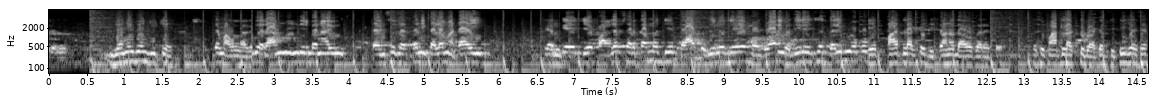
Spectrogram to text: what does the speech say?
છે જીતે કેમ આવું લાગે? રામ મંદિર બનાવ્યું ત્રણસો સત્તરની કલમ હટાવી. કેમ કે જે ભાજપ સરકારનો જે ત્રાસ વધી રહ્યો છે મોંઘવારી વધી રહી છે ગરીબ લોકો. એ પાંચ લાખથી જીતવાનો દાવો કરે છે. પછી પાંચ લાખથી ભાજપ જીતી જશે.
